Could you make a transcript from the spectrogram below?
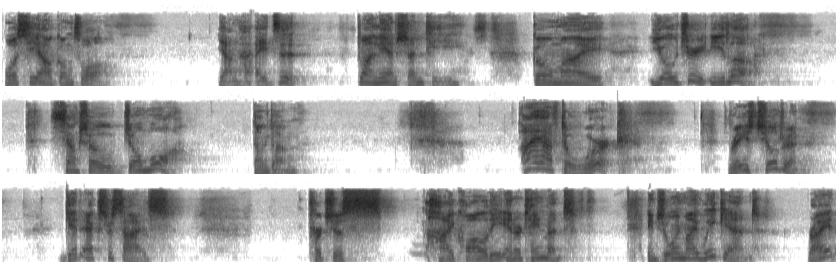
我需要工作，养孩子。锻炼身体，购买优质娱乐，享受周末等等。I have to work, raise children, get exercise, purchase high quality entertainment, enjoy my weekend, right?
